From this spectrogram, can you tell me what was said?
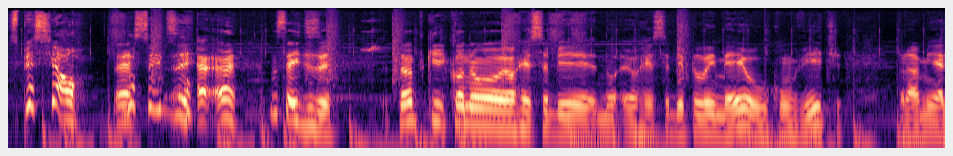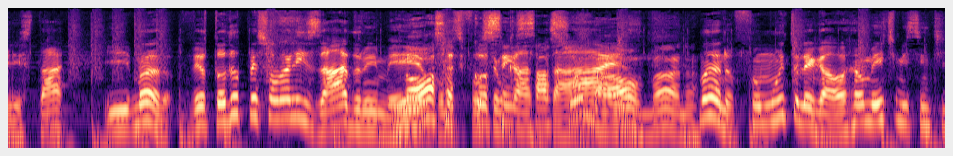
especial. É, não sei dizer. É, é, não sei dizer. Tanto que quando eu recebi, eu recebi pelo e-mail o convite pra me alistar, e, mano, veio todo personalizado no e-mail, Nossa, como se ficou fosse um sensacional, cartaz. mano. Mano, foi muito legal, eu realmente me senti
